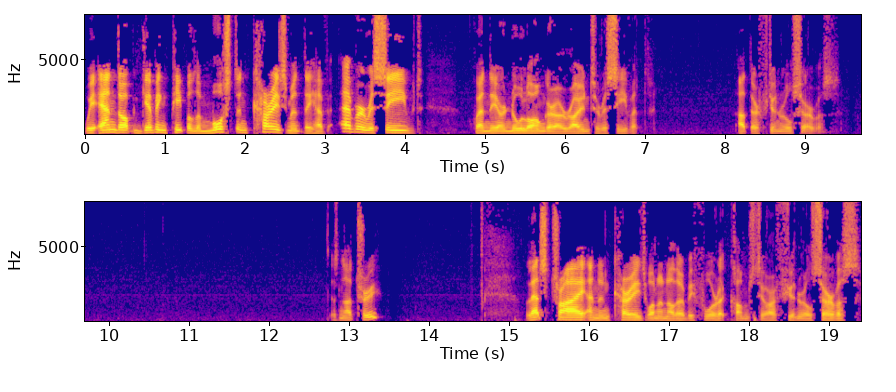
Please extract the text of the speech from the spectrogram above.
We end up giving people the most encouragement they have ever received when they are no longer around to receive it at their funeral service. Isn't that true? Let's try and encourage one another before it comes to our funeral service.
